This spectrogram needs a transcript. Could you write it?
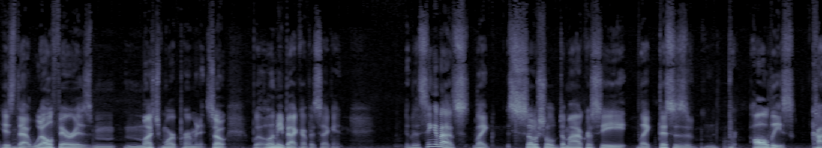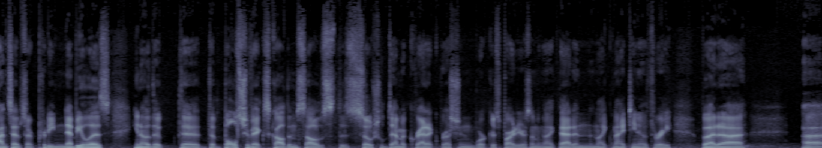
is that welfare is m- much more permanent. So, well, let me back up a second. The thing about like social democracy, like this is all these concepts are pretty nebulous. You know, the the the Bolsheviks called themselves the Social Democratic Russian Workers' Party or something like that in, like 1903. But uh, uh,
